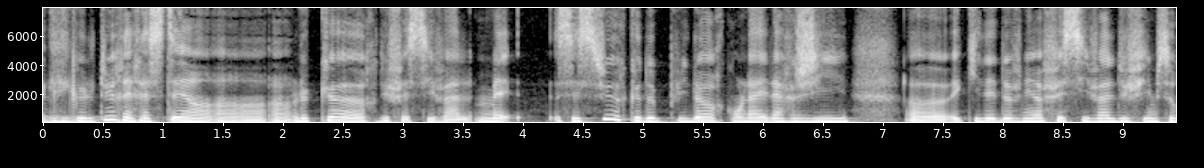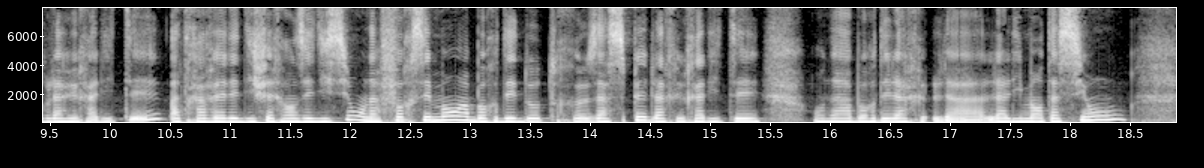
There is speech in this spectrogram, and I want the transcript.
L'agriculture est restée le cœur du festival, mais c'est sûr que depuis lors qu'on l'a élargi euh, et qu'il est devenu un festival du film sur la ruralité, à travers les différentes éditions, on a forcément abordé d'autres aspects de la ruralité. On a abordé l'alimentation, la,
